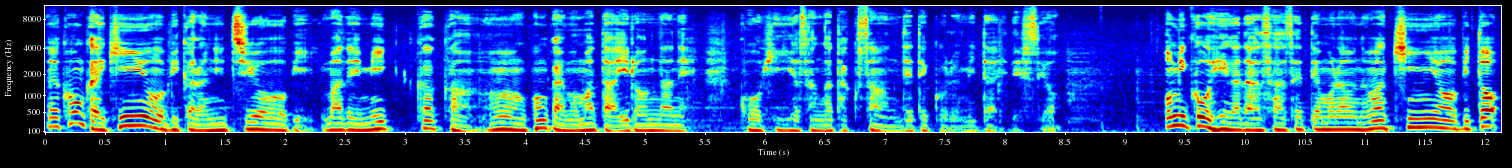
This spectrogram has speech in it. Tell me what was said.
で今回金曜日から日曜日まで3日間、うん、今回もまたいろんなねコーヒー屋さんがたくさん出てくるみたいですよ。おみコーヒーが出させてもらうのは金曜日と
